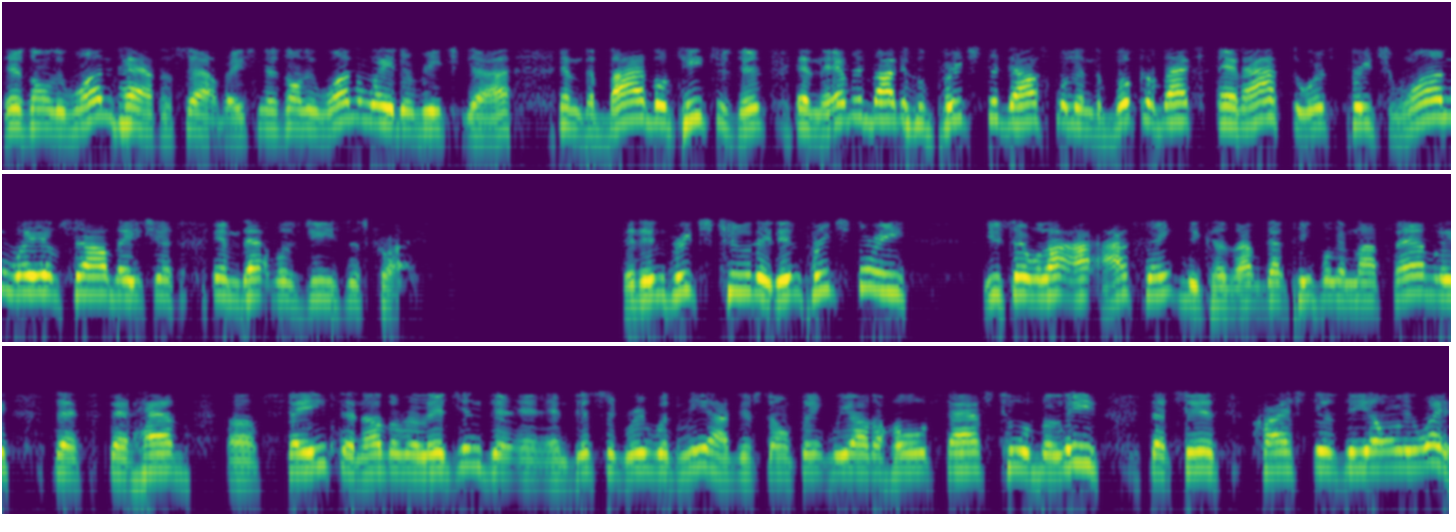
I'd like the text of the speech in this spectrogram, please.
There's only one path of salvation. There's only one way to reach God. And the Bible teaches this. And everybody who preached the gospel in the book of Acts and afterwards preached one way of salvation, and that was Jesus Christ. They didn't preach two, they didn't preach three, you say, well, I, I think because I've got people in my family that, that have uh, faith and other religions and, and, and disagree with me. I just don't think we ought to hold fast to a belief that says Christ is the only way.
